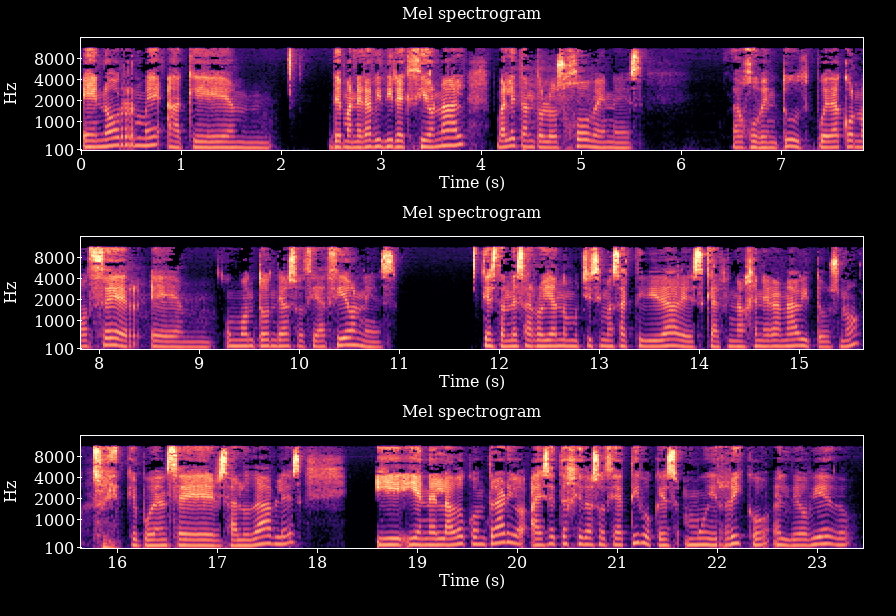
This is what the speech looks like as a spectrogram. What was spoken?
enorme a que mm, de manera bidireccional, ¿vale? Tanto los jóvenes la juventud pueda conocer eh, un montón de asociaciones que están desarrollando muchísimas actividades que al final generan hábitos, ¿no? Sí. Que pueden ser saludables. Y, y en el lado contrario, a ese tejido asociativo que es muy rico, el de Oviedo,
